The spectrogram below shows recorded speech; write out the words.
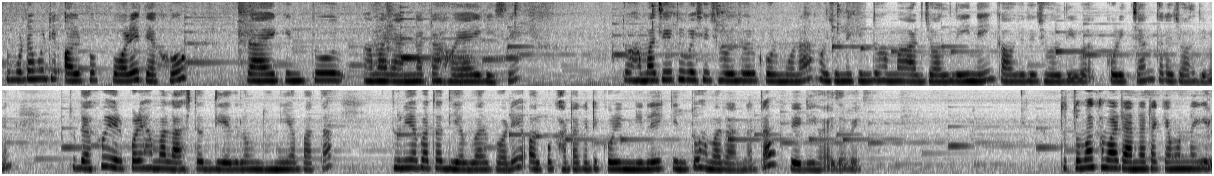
তো মোটামুটি অল্প পরে দেখো প্রায় কিন্তু আমার রান্নাটা হয়েই গেছে। তো আমার যেহেতু বেশি ঝোল ঝোল করব না, ওই জন্য কিন্তু আমার আর জল দিই নেই। কাউ যদি ঝোল দিবা করি চান তাহলে জল দিবেন। তো দেখো, এরপরে আমার লাস্টে দিয়ে দিলাম ধনিয়া পাতা। ধনিয়া পাতা দেওয়ার পরে অল্প ঘাটাঘাটি করে নিলেই কিন্তু আমার রান্নাটা রেডি হয়ে যাবে। তো তোমাকে আমার রান্নাটা কেমন লাগিল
